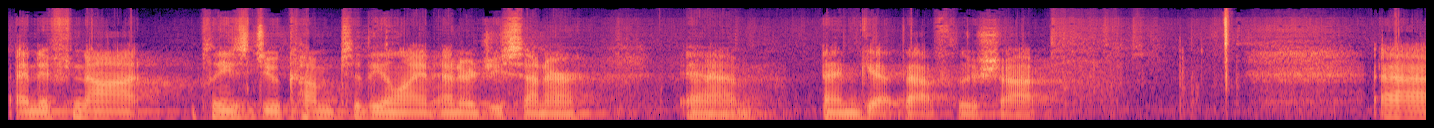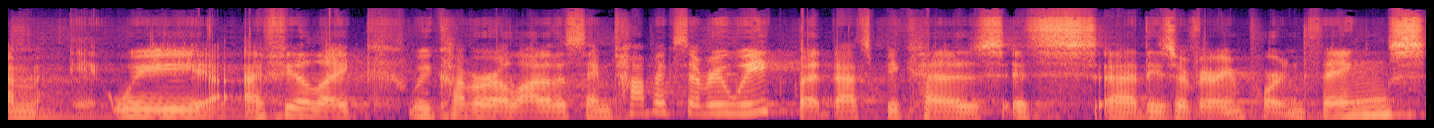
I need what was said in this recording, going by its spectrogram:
And if not, please do come to the Alliant Energy Center um, and get that flu shot. Um, we, I feel like we cover a lot of the same topics every week, but that's because it's, uh, these are very important things.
